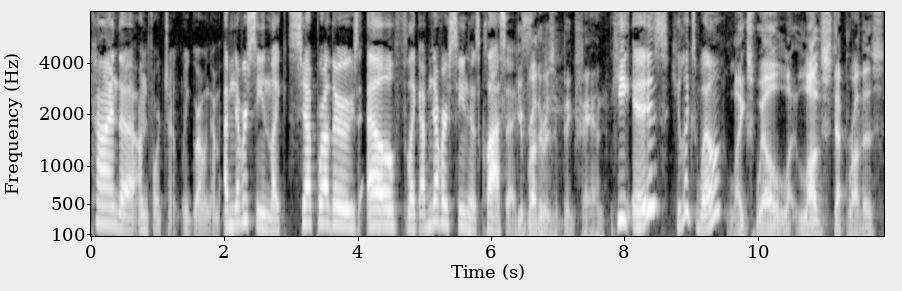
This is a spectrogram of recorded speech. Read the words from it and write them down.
kind of unfortunately growing up. I've never seen like Step Brothers Elf like I've never seen his classics. Your brother is a big fan. he is? He likes Will? Likes Will, lo- loves Step Brothers.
